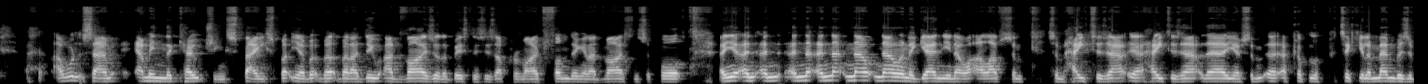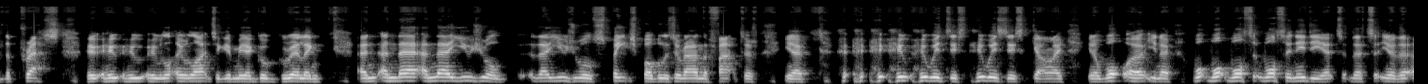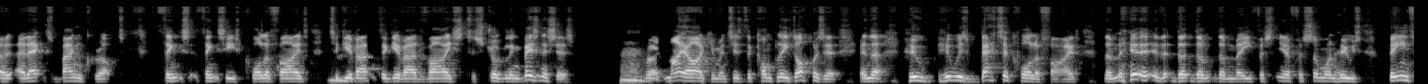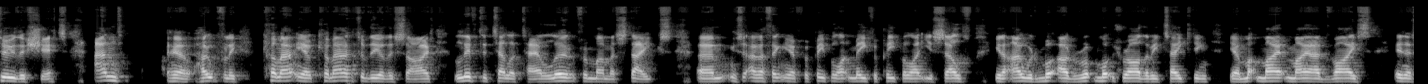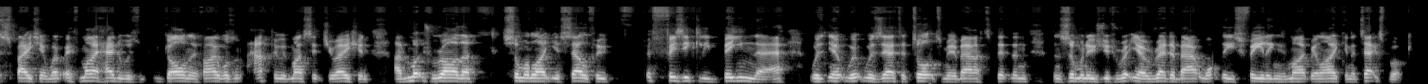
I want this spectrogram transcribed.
I wouldn't say I'm, I'm in the coaching space, but you know, but but but I do advise other businesses. I provide funding and advice and support. And yeah, and and and, and now now and again, you know, I'll have some some haters out you know, haters out there. You know, some a couple of particular members of the press who who who, who, like to give me a good grilling, and and their and their usual their usual speech bubble is around the fact of you know who who, who is this who is this guy you know what uh, you know what what what what an idiot that you know that uh, an ex bankrupt thinks thinks he's qualified to mm. give out to give advice to struggling businesses. Mm. Right. My argument is the complete opposite, in that who who is better qualified than, than, than, than me for you know for someone who's been through the shit and you know, hopefully come out, you know, come out of the other side, live to tell a tale, learn from my mistakes. Um, and I think, you know, for people like me, for people like yourself, you know, I would, I'd much rather be taking, you know, my, my advice in a space. You know, if my head was gone, if I wasn't happy with my situation, I'd much rather someone like yourself who physically been there was you know was there to talk to me about it than than someone who's just you know read about what these feelings might be like in a textbook.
